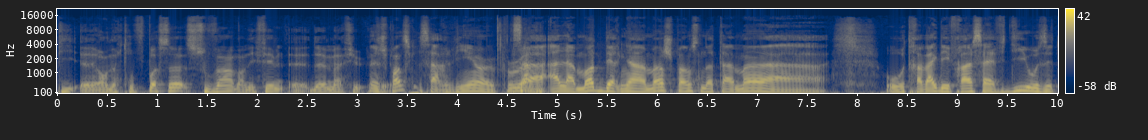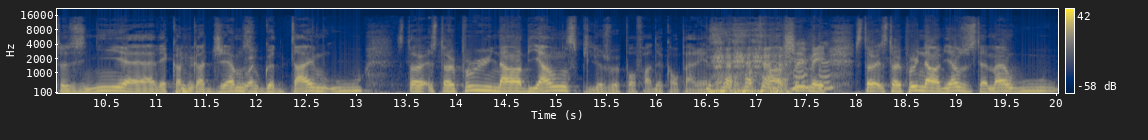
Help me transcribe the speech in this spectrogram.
puis euh, on ne retrouve pas ça souvent dans des films euh, de mafieux. Je pense que ça revient un peu Ça- à, à la mode dernièrement. Je pense notamment à- au travail des frères Safdie aux États-Unis avec Uncut Gems ou Good Time où c'est un, c'est un peu une ambiance puis là je veux pas faire de comparaison pas fâcher, mais c'est un, c'est un peu une ambiance justement où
